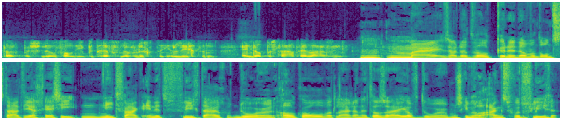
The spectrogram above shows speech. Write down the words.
vliegtuigpersoneel van die betreffende vlucht inlichten. En dat bestaat helaas niet. Maar zou dat wel kunnen dan? Want ontstaat die agressie niet vaak in het vliegtuig door alcohol, wat Lara net al zei... of door misschien wel angst voor het vliegen?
